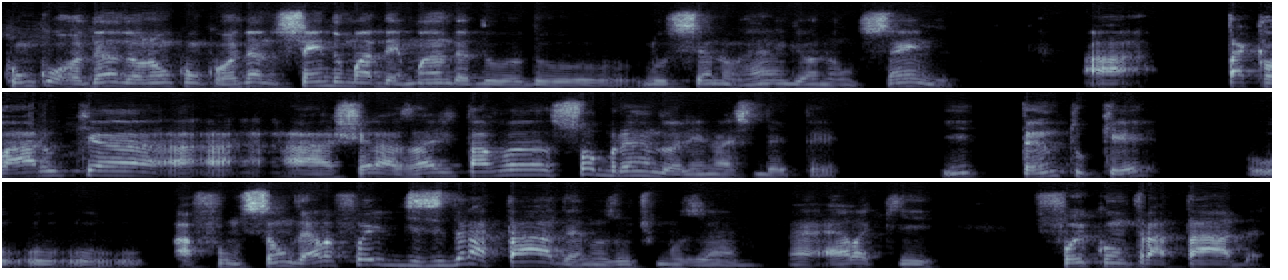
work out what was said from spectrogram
concordando ou não concordando, sendo uma demanda do, do Luciano Hang ou não sendo, está claro que a, a, a Sherazade estava sobrando ali no SBT. E tanto que o, o, a função dela foi desidratada nos últimos anos. Né? Ela que foi contratada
